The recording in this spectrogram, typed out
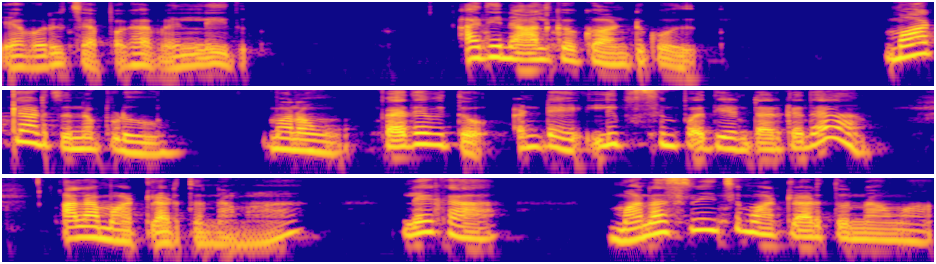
ఎవరు చెప్పగా వినలేదు. అది నాలుకకు అంటుకోదు. మాట్లాడుతున్నప్పుడు మనం పెదవితో అంటే లిప్ సింపతి అంటారు కదా అలా మాట్లాడుతున్నామా? లేక మనసు నుంచి మాట్లాడుతున్నామా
